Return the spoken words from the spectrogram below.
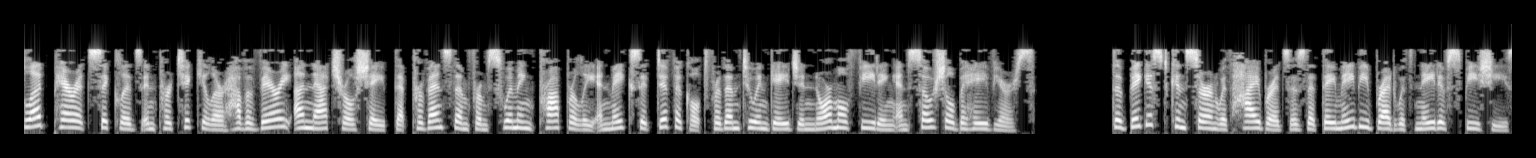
Blood parrot cichlids in particular have a very unnatural shape that prevents them from swimming properly and makes it difficult for them to engage in normal feeding and social behaviors. The biggest concern with hybrids is that they may be bred with native species,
